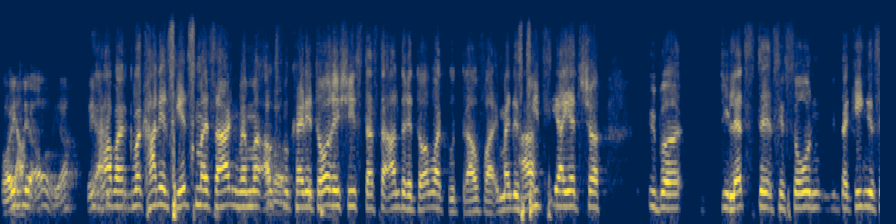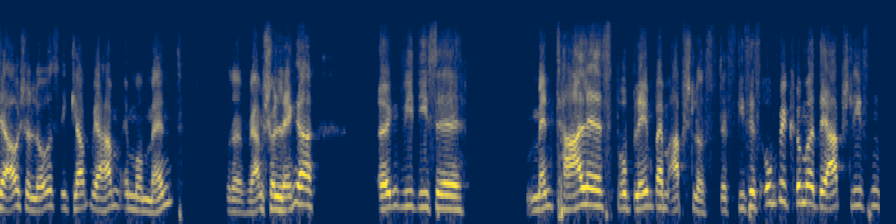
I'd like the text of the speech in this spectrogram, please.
Dreutle ja. auch, ja. Ja, aber man kann jetzt jetzt mal sagen, wenn man aber Augsburg keine Tore schießt, dass der andere Torwart gut drauf war. Ich meine, das ah. zieht sich ja jetzt schon über die letzte Saison, da ging es ja auch schon los. Ich glaube, wir haben im Moment oder wir haben schon länger irgendwie diese mentales Problem beim Abschluss. Das, dieses unbekümmerte Abschließen,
